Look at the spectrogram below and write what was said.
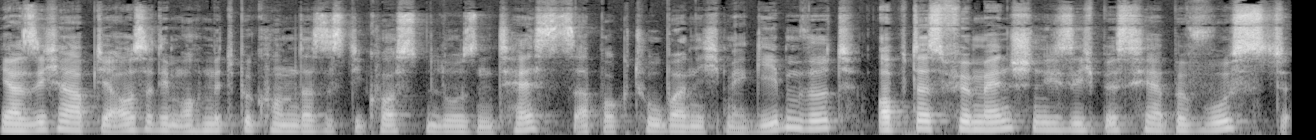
Ja, sicher habt ihr außerdem auch mitbekommen, dass es die kostenlosen Tests ab Oktober nicht mehr geben wird. Ob das für Menschen, die sich bisher bewusst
